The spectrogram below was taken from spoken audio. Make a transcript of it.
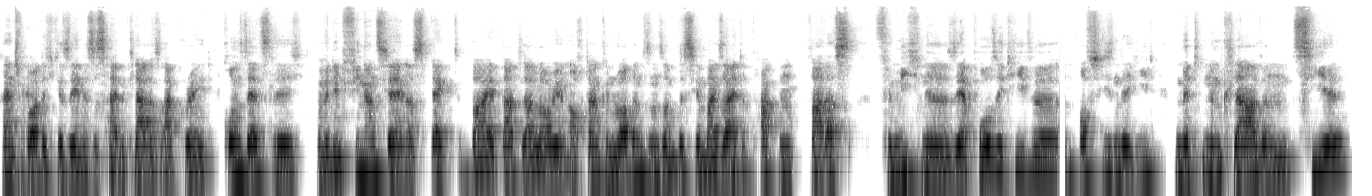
rein sportlich gesehen ist es halt ein klares Upgrade. Grundsätzlich, wenn wir den finanziellen Aspekt bei Butler, Laurie und auch Duncan Robinson so ein bisschen beiseite packen, war das für mich eine sehr positive Offseason der Heat mit einem klaren Ziel,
